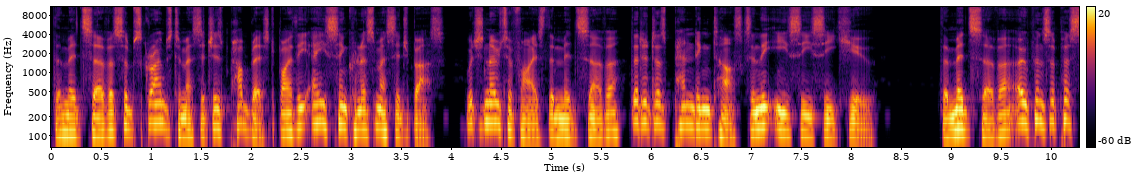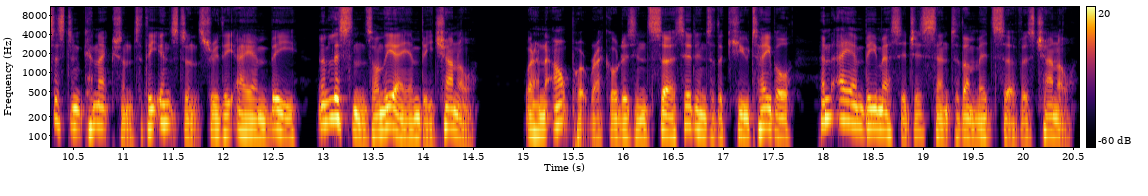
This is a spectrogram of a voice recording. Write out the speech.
The mid-server subscribes to messages published by the asynchronous message bus, which notifies the mid-server that it has pending tasks in the ECC queue the mid server opens a persistent connection to the instance through the AMB and listens on the AMB channel. When an output record is inserted into the queue table, an AMB message is sent to the mid server's channel.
